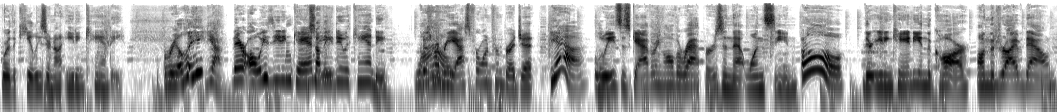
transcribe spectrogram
where the Keeleys are not eating candy. Really? Yeah. They're always eating candy. Something to do with candy. Because Wow. remember, he asked for one from Bridget. Yeah. Louise is gathering all the wrappers in that one scene. Oh, They're eating candy in the car on the drive down.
